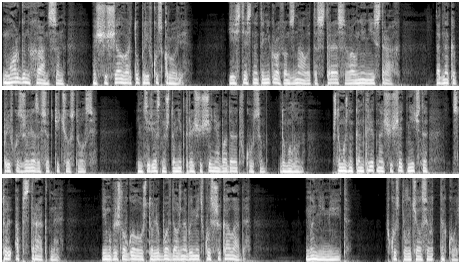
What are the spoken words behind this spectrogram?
Морган Хансон ощущал во рту привкус крови. Естественно, это не кровь, он знал, это стресс, волнение и страх. Однако привкус железа все-таки чувствовался. Интересно, что некоторые ощущения обладают вкусом, думал он что можно конкретно ощущать нечто столь абстрактное. Ему пришло в голову, что любовь должна бы иметь вкус шоколада. Но не имеет. Вкус получался вот такой.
